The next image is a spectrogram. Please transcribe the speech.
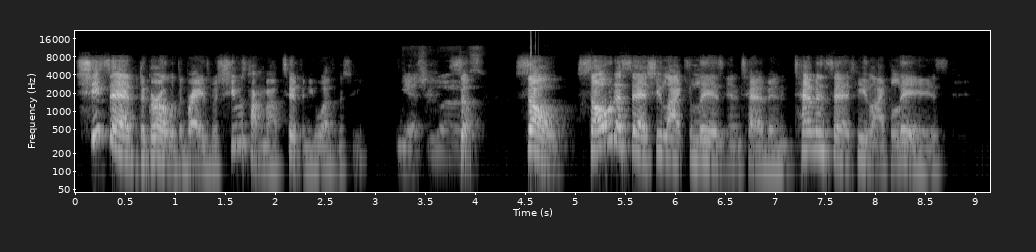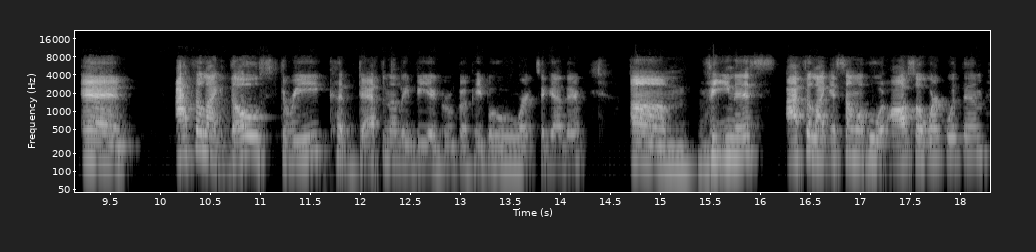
she said the girl with the braids, but she was talking about Tiffany, wasn't she? Yeah, she was. So, so Soda says she likes Liz and Tevin. Tevin says he likes Liz, and I feel like those three could definitely be a group of people who work together. Um, Venus, I feel like it's someone who would also work with them.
